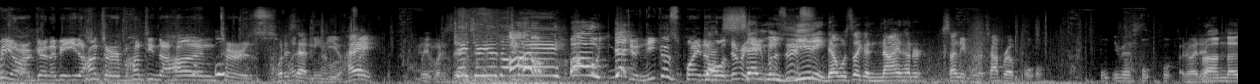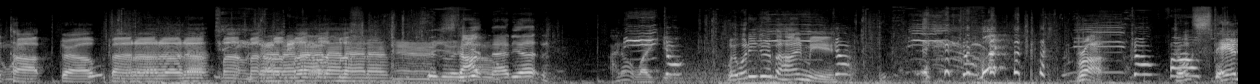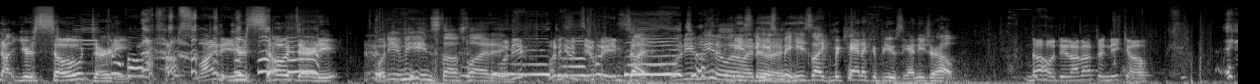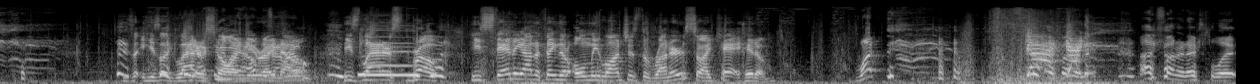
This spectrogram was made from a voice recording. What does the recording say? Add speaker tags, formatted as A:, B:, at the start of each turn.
A: We are gonna be the hunter hunting the hunters.
B: What does that mean to you? Hey, wait, what is this?
C: Chaser, you don't
B: Oh, oh, that,
A: Dude, Nico's playing a whole different
B: sent
A: game.
B: me
A: What is
B: yeeting. That was like a 900. Sunny from the top rope. Oh, oh,
C: You missed.
B: oh, oh, no,
D: From the
A: Don't
D: top
C: you
B: Stop.
C: getting mad yet?
B: I don't like you.
D: Wait, what are you doing behind me?
B: Bruh,
A: Go,
B: don't stand up. You're so dirty.
A: Stop sliding.
B: You're so dirty.
D: What do you mean stop sliding?
A: What are you, what are you doing?
B: Son,
D: What do you mean? What am I
B: he's, he's,
D: doing?
B: he's like mechanic abusing. I need your help.
A: No, dude, I'm after Nico.
B: He's, he's like ladder
A: asking me
B: stalling you right now.
A: that
B: He's ladder, bro. He's standing on a thing that only launches the runners, so I can't hit him.
A: What?
C: I found an, I found an exploit.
